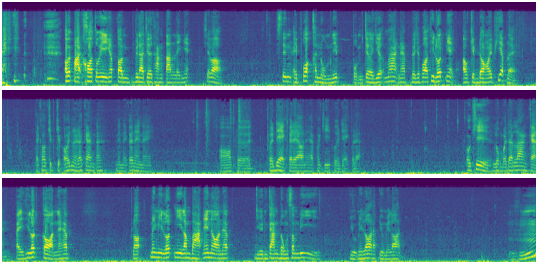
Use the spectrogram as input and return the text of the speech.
เอาไปปาดคอตัวเองครับ ตอนเวลาเจอทางตันอะไรเงี้ยใช่ป่าซึ่งไอ้พวกขนมนี่ผมเจอเยอะมากนะครับ โดยเฉพาะที่รถเนี่ยเอาเก็บดองไว้เพียบเลย แต่ก็เก็บเก็บเอาไว้หน่อยแล้วกันนะไหนๆก็ไหนๆอ๋อเผลอเผลอแดกไปแล้วนะครับเมื่อกี้เผลอแดกไปแล้ว โอเค ลงไปด้านล่างกัน ไปที่รถก่อนนะครับ เพราะไม่มีรถนี่ลำบากแน่นอนครับ ยืนกลางดงซอมบี้ อยู่ไม่รอดครับอยู่ไม่รอดอือหือ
